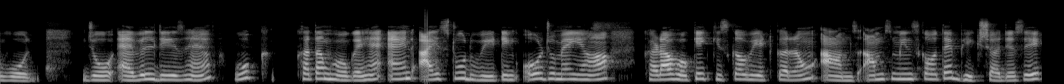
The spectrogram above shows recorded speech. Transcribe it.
वो जो एविल डेज़ हैं, वो ख़त्म हो गए हैं। एंड आई स्टूड वेटिंग और जो मैं यहाँ खड़ा होके किसका वेट कर रहा हूँ? आर्म्स आर्म्स मीन्स का होता है? भिक्षा। जैसे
